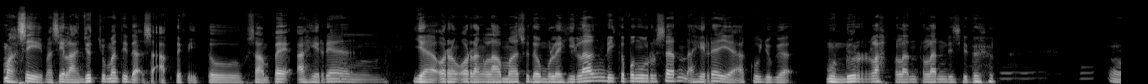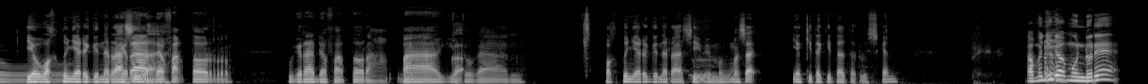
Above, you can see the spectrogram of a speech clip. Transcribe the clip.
Masih masih lanjut cuma tidak seaktif itu sampai akhirnya Hmm. ya orang-orang lama sudah mulai hilang di kepengurusan akhirnya ya aku juga mundur lah pelan-pelan di situ. Oh. ya waktunya regenerasi Kira lah. ada faktor kira ada faktor apa Enggak. gitu kan. Waktunya regenerasi Hmm. memang masa yang kita-kita terus kan. Kamu juga mundurnya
